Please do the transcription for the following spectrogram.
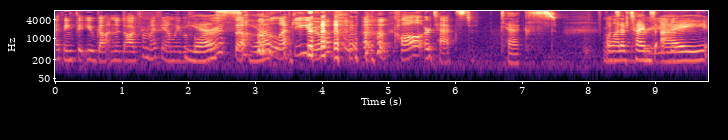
I think that you've gotten a dog from my family before. Yes, So yep. lucky you. Call or text? text. Once a lot of times agreed. I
